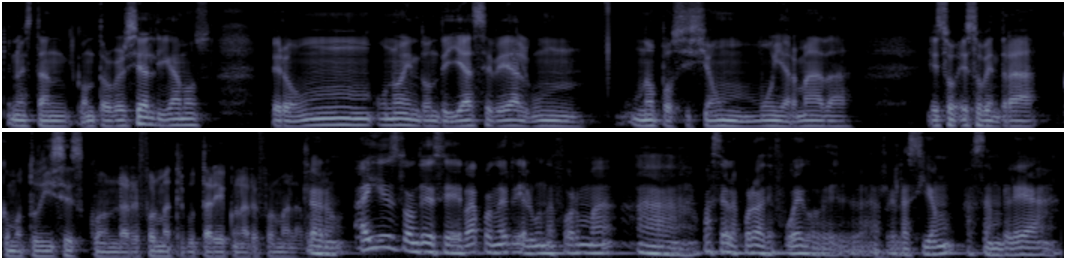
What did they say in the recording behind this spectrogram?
que no es tan controversial, digamos, pero un, uno en donde ya se ve algún, oposición muy armada, eso, eso vendrá, como tú dices, con la reforma tributaria, con la reforma laboral. Claro, ahí es donde se va a poner de alguna forma, a, va a ser la prueba de fuego de la relación asamblea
